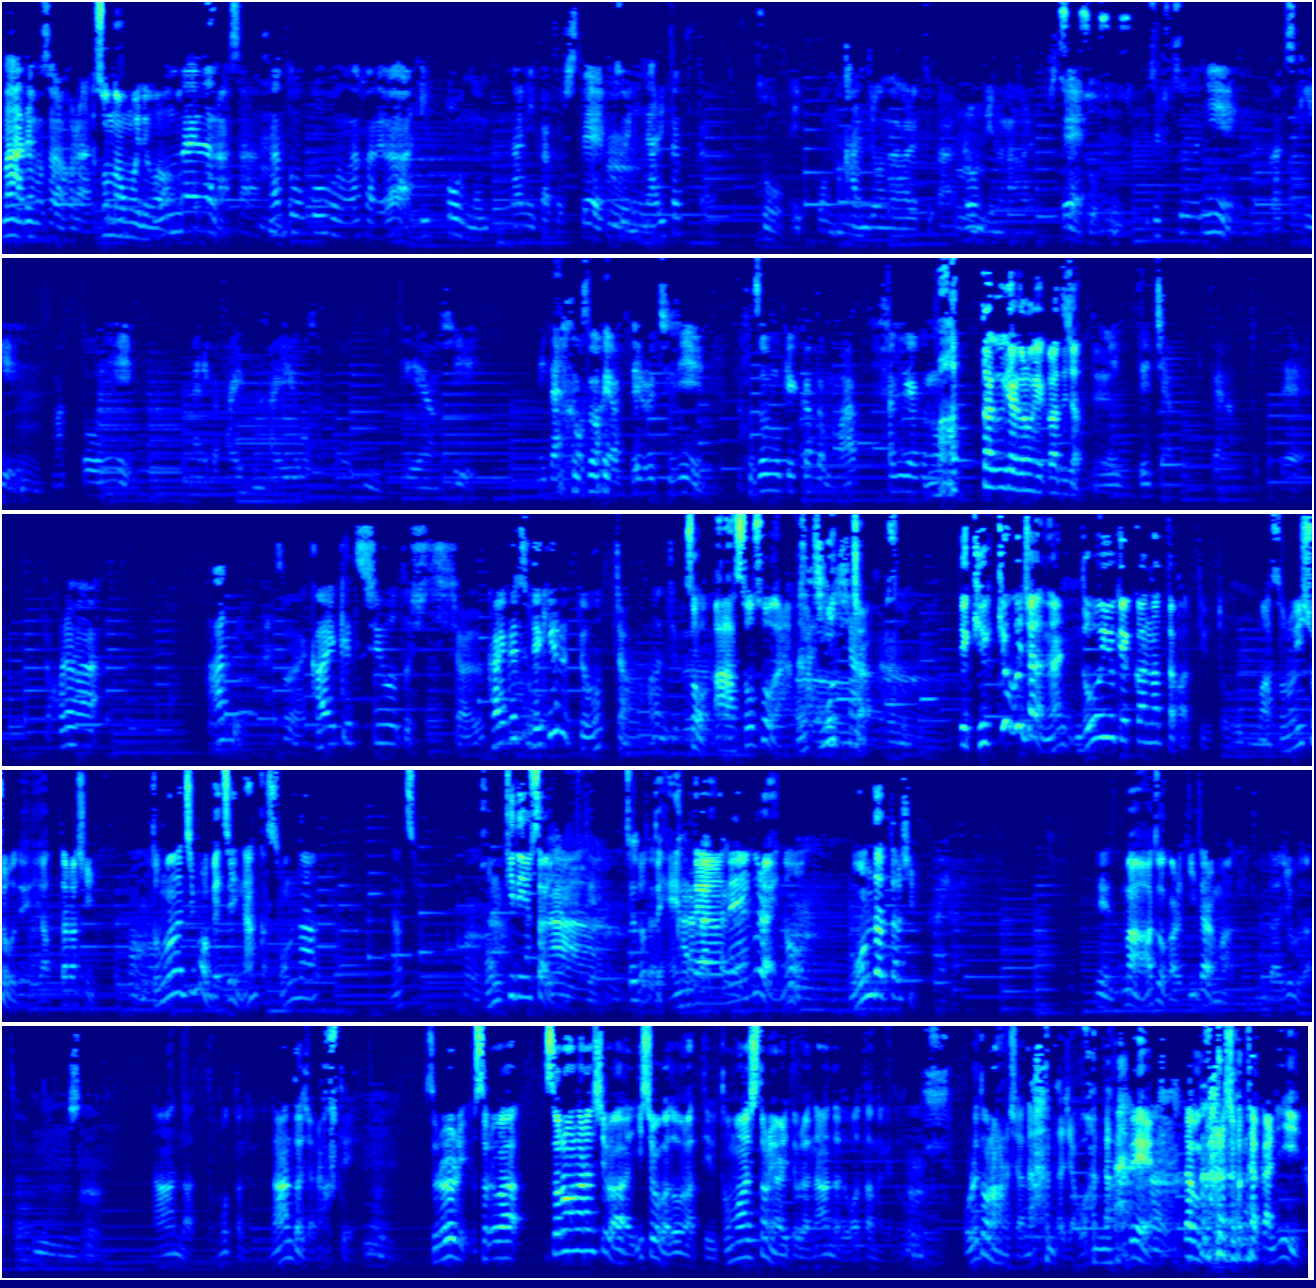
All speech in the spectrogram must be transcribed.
まあでもさ、ほら、そんな思い出が。問題なのはさ、うん。佐藤候補の中では一本の何かとして普通に成り立ってたわけ。そう。一本の感情の流れっていうか、うん。論理の流れとして、そうそうそう普通にムカつき、うん。まっとうに何か対対応策を提案し、みたいなことをやってるうちに、望む結果と全く逆の全く逆の結果が出ちゃって。に出ちゃうみたいなことって、これは、あるよね。そうだね。解決しようとしちゃう？解決できるって思っちゃうのかな、自分そう、ああ、そうそうだね。思っちゃう。うん。で、結局じゃあ何、どういう結果になったかっていうと、んまあその衣装でやったらしいの。うん友達も別になんかそんな、なんつうの、うん本気で言うさじゃなくて、ちょっと変だよねぐらいのうん。もんだったらしい。の。はいはい。で、まあ後から聞いたらまあ結局大丈夫だって。うん。なんだって思ったんだけど、なんだじゃなくて、うん。それより、それは、その話は衣装がどうなっていう友達とのやりとりはなんだで終わったんだけど、うん。俺との話はなんだじゃ終わんなくて、うん。多分彼女の中に、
